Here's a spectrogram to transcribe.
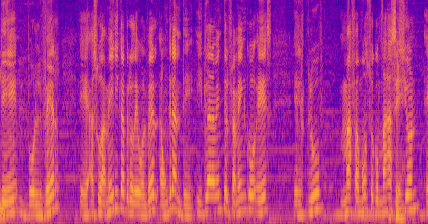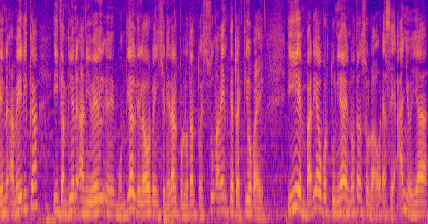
de volver eh, a Sudamérica, pero de volver a un grande. Y claramente el Flamengo es el club más famoso, con más Sí. afición en América y también a nivel eh, mundial de la orbe en general, por lo tanto es sumamente atractivo para él. Y en varias oportunidades, no tan solo ahora, hace años ya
